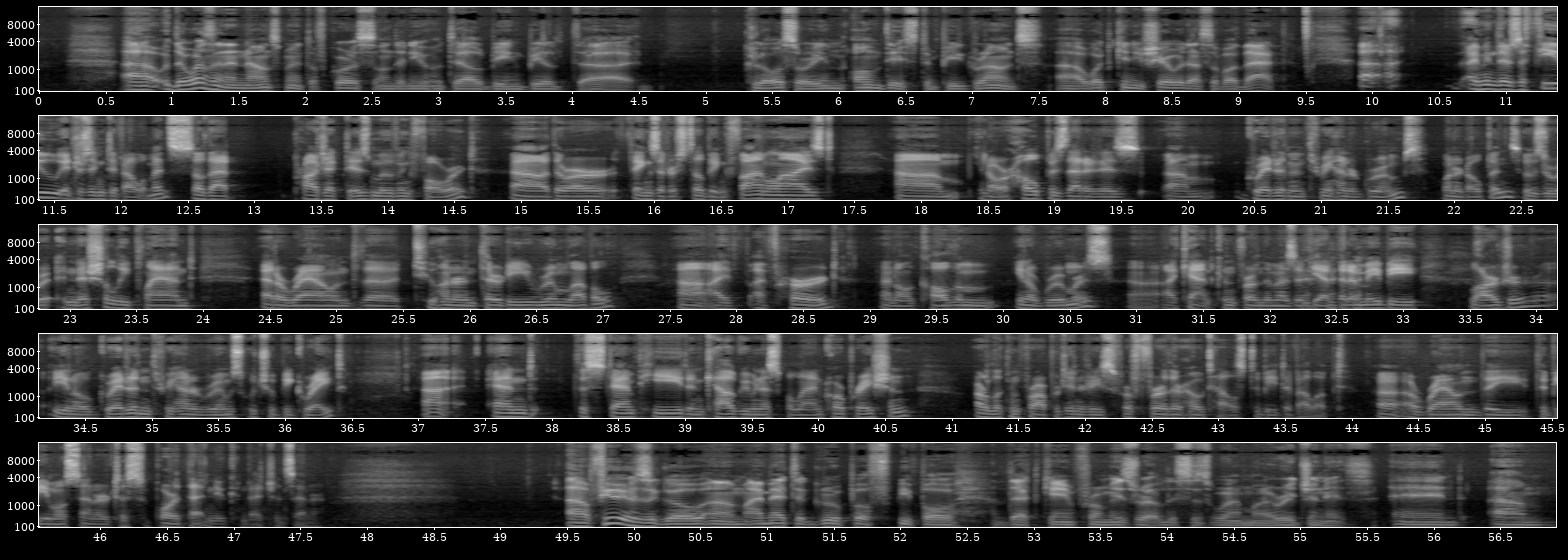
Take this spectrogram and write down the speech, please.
Uh, there was an announcement, of course, on the new hotel being built uh, close or in on the Stampede grounds. Uh, what can you share with us about that? Uh, I mean, there's a few interesting developments. So that project is moving forward. Uh, there are things that are still being finalized. Um, you know, our hope is that it is um, greater than 300 rooms when it opens. It was initially planned at around the 230 room level. Uh, I've I've heard, and I'll call them you know rumors. Uh, I can't confirm them as of yet that it may be larger, uh, you know, greater than 300 rooms, which would be great. Uh, and the Stampede and Calgary Municipal Land Corporation are looking for opportunities for further hotels to be developed uh, around the the BMO Center to support that new convention center. A few years ago, um, I met a group of people that came from Israel. This is where my origin is, and um,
